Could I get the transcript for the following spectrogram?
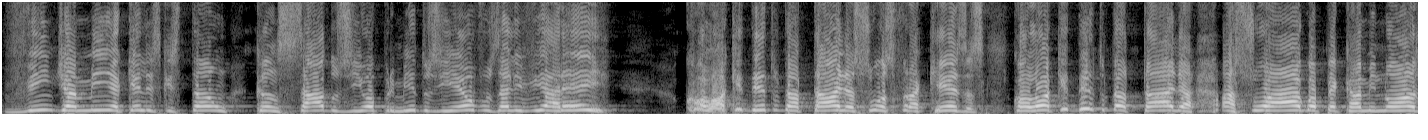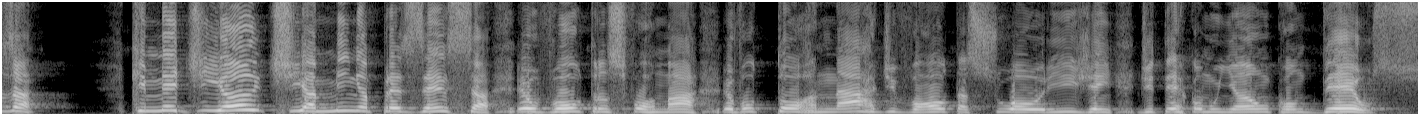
Vinde a mim aqueles que estão cansados e oprimidos, e eu vos aliviarei. Coloque dentro da talha as suas fraquezas, coloque dentro da talha a sua água pecaminosa, que mediante a minha presença eu vou transformar, eu vou tornar de volta a sua origem de ter comunhão com Deus.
